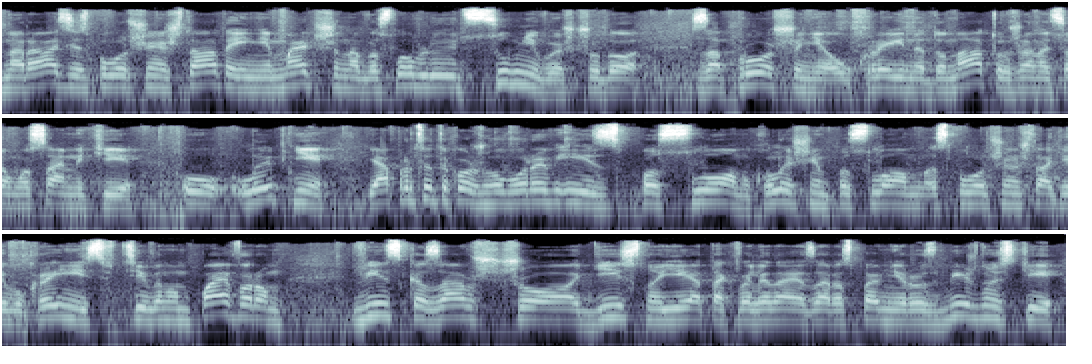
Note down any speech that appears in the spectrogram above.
наразі Сполучені Штати і Німеччина висловлюють сумніви щодо запрошення України до НАТО вже на цьому саміті у липні. Я про це також говорив із послом, колишнім послом Сполучених Штатів в Україні Стівеном Пайфером. Він сказав, що дійсно є так виглядає зараз певні розбіжності,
